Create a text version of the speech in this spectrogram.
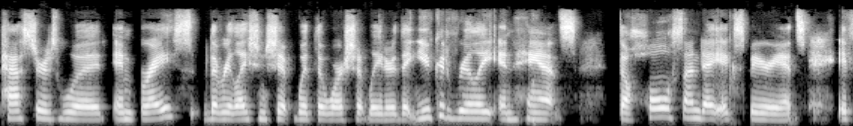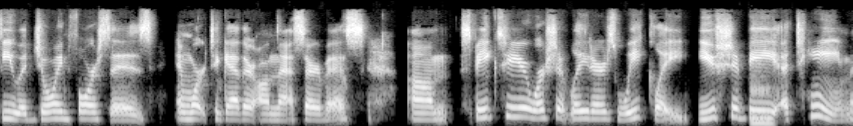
pastors would embrace the relationship with the worship leader, that you could really enhance the whole Sunday experience if you would join forces and work together on that service. Um, speak to your worship leaders weekly. You should be mm. a team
